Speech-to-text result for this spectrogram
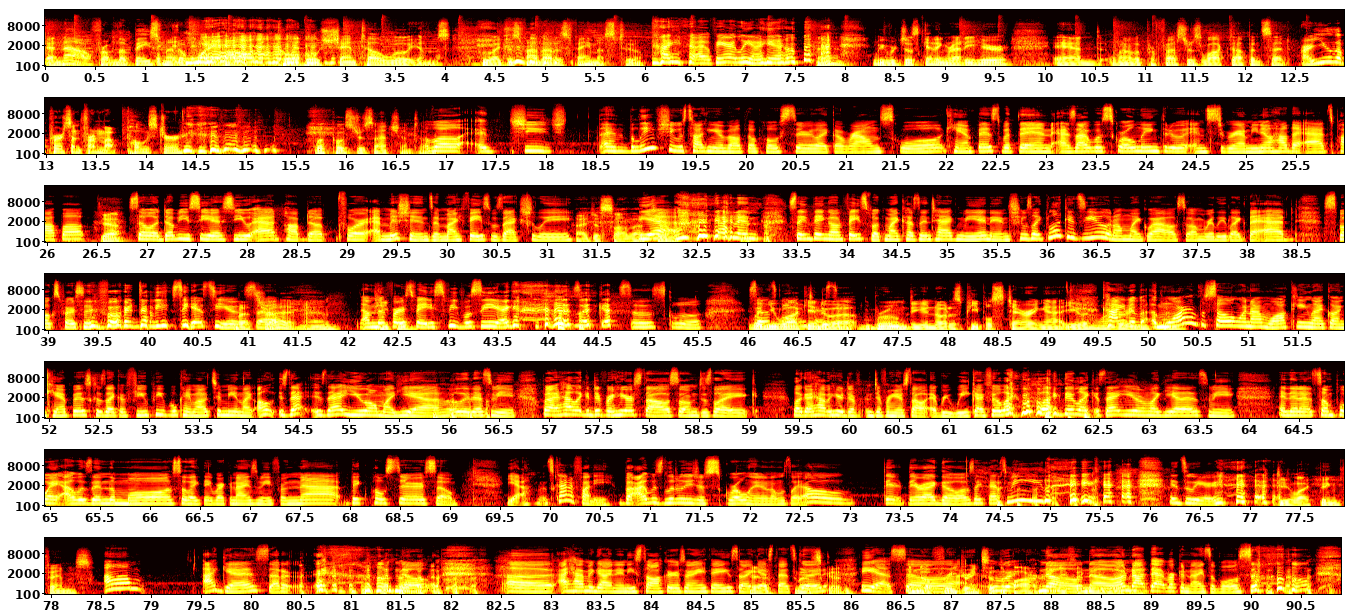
And now, from the basement of Whitehall, co-host Chantel Williams, who I just found out is famous too. I, apparently, I am. Yeah. We were just getting ready here, and one of the professors walked up and said, "Are you the person from the poster?" what poster is that, Chantel? well, uh, she, I believe she was talking about the poster like around school campus, but then as I was scrolling through Instagram, you know how the ads pop up? Yeah. So a WCSU ad popped up for admissions, and my face was actually. I just saw that Yeah. too. and then same thing on Facebook. My cousin tagged me in and she was like, Look, it's you. And I'm like, Wow. So I'm really like the ad spokesperson for WCSU. That's so right, man. I'm the People- first face people see, I guess, I guess in school. So When you walk into a room, do you notice people staring at you and wondering? kind of more so when I'm walking like on campus because like a few people came up to me and like oh is that is that you? I'm like yeah oh, that's me. But I had like a different hairstyle so I'm just like like I have a hair different different hairstyle every week I feel like. But, like they're like is that you? And I'm like yeah that's me. And then at some point I was in the mall so like they recognized me from that big poster so yeah it's kind of funny. But I was literally just scrolling and I was like oh there there I go I was like that's me like it's weird Do you like being famous? um, I guess I don't, I don't know. Uh, I haven't gotten any stalkers or anything, so I Yeah, guess that's, that's good. good. Yeah. So And no free uh, drinks at the bar or No, anything no, either. I'm not that recognizable. So,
